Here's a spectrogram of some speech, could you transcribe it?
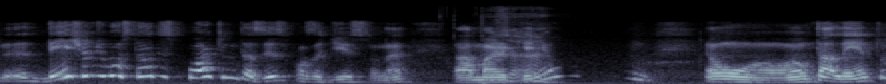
é, deixam de gostar do esporte muitas vezes por causa disso, né? A Marquinhos é. é. um, é, um, é um talento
